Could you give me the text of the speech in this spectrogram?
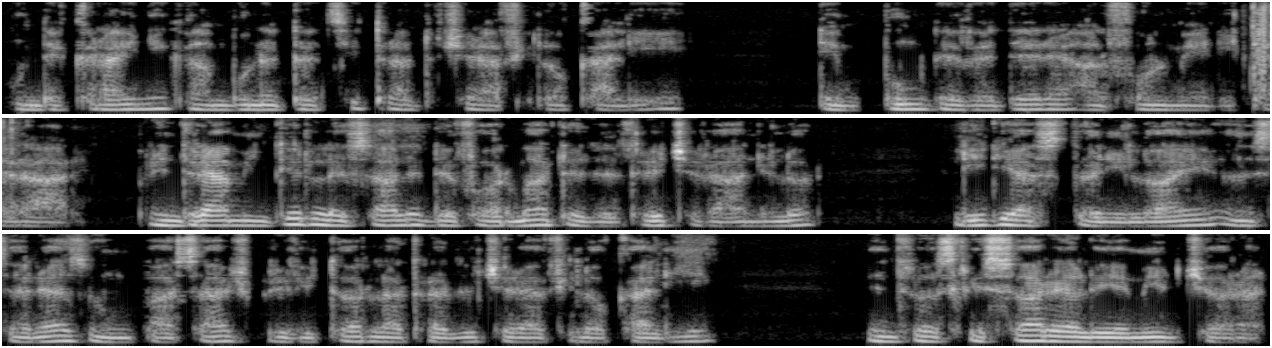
unde Crainic a îmbunătățit traducerea filocaliei din punct de vedere al formei literare. Printre amintirile sale deformate de trecerea anilor, Lidia Stăniloae însărează un pasaj privitor la traducerea filocaliei dintr-o scrisoare a lui Emil Cioran.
